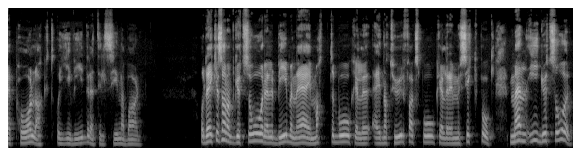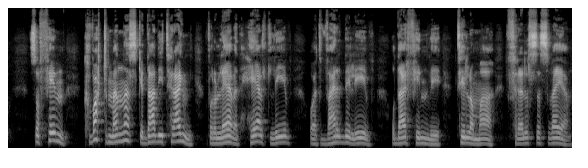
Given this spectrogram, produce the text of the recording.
er pålagt å gi videre til sine barn. Og det er ikke sånn at Guds ord eller Bibelen er ei mattebok eller ei naturfagsbok eller ei musikkbok, men i Guds ord så finner hvert menneske det de trenger for å leve et helt liv og et verdig liv, og der finner vi til og med frelsesveien.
